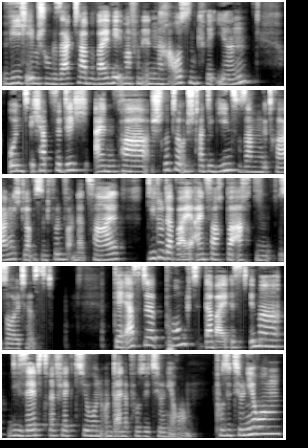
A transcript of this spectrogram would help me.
wie ich eben schon gesagt habe, weil wir immer von innen nach außen kreieren. Und ich habe für dich ein paar Schritte und Strategien zusammengetragen. Ich glaube, es sind fünf an der Zahl, die du dabei einfach beachten solltest. Der erste Punkt dabei ist immer die Selbstreflexion und deine Positionierung. Positionierung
